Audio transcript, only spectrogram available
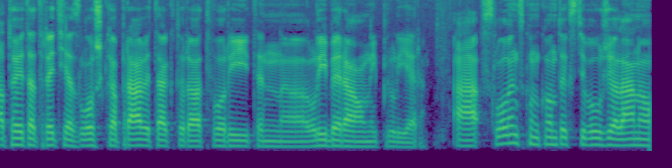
A to je tá tretia zložka, práve tá, ktorá tvorí ten e, liberálny pilier. A v slovenskom kontexte bohužiaľ áno,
